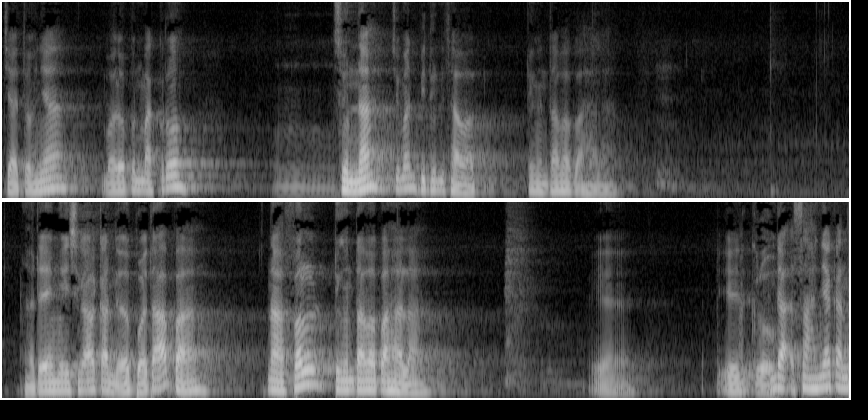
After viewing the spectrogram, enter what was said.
Jatuhnya walaupun makruh. Sunnah cuman bidun thawab dengan tambah pahala. Ada yang mengiskalkan ya, buat apa? Nafal dengan tambah pahala. Ya. Ya, enggak sahnya kan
